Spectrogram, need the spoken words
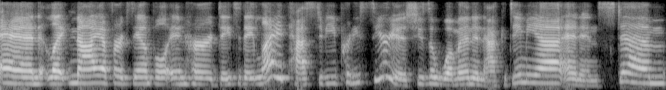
and like Naya for example in her day-to-day life has to be pretty serious she's a woman in academia and in STEM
